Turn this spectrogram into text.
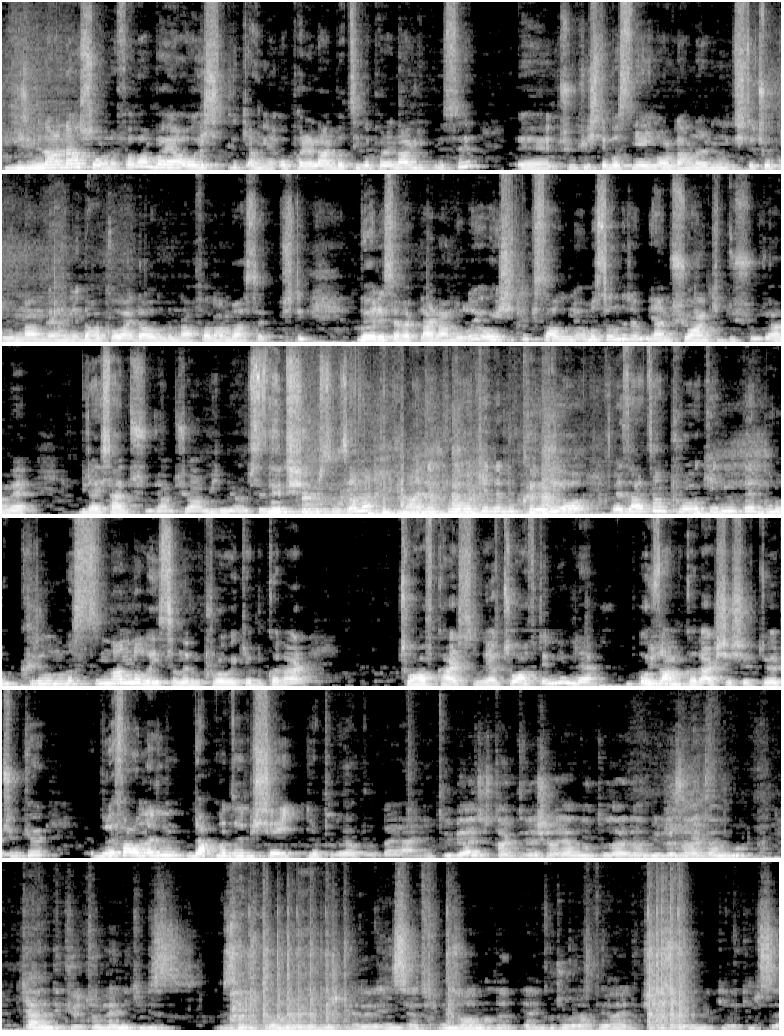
20'lerden sonra falan bayağı o eşitlik hani o paralel batı ile paralel gitmesi e, çünkü işte basın yayın organlarının işte çokluğundan ve hani daha kolay dağılımından falan bahsetmiştik. Böyle sebeplerden dolayı o eşitlik sağlanıyor. Ama sanırım yani şu anki düşüncem ve bireysel düşüncem şu an bilmiyorum siz ne düşünürsünüz ama bence provokede bu kırılıyor ve zaten provokenin de bunun kırılmasından dolayı sanırım provoke bu kadar tuhaf karşılıyor. Yani tuhaf demeyeyim de o yüzden bu kadar şaşırtıyor. Çünkü bu defa onların yapmadığı bir şey yapılıyor burada yani. Bence takdir şayan noktalardan biri de zaten bu. Kendi kültürlerini ki biz bizim zaman öyle bir e, inisiyatifimiz olmadı. Yani bu coğrafyaya ait bir şey söylemek gerekirse.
